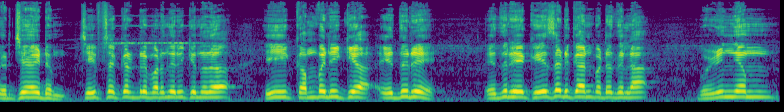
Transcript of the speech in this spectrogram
തീർച്ചയായിട്ടും. ചീഫ് സെക്രട്ടറി പറഞ്ഞിരിക്കുന്നത് ഈ കമ്പനിക്ക് എതിരെ എതിരെ കേസെടുക്കാൻ പറ്റത്തില്ല. വിഴിഞ്ഞം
